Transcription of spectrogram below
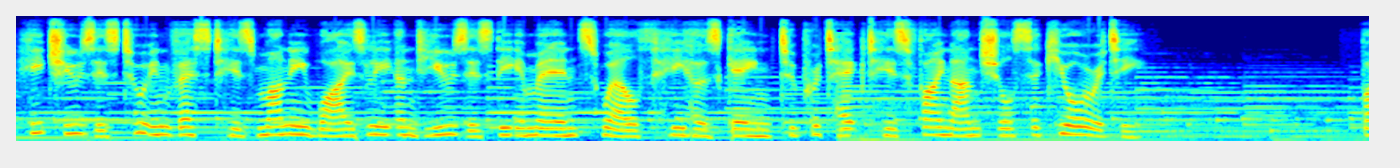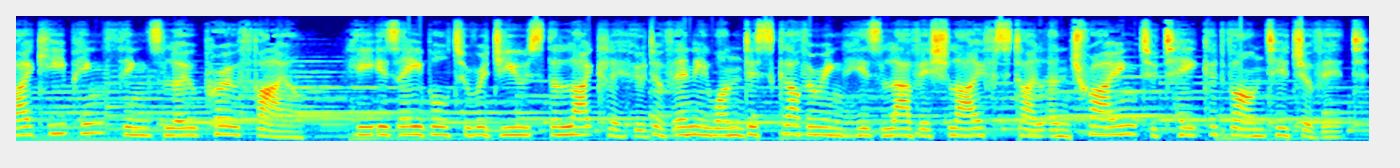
He chooses to invest his money wisely and uses the immense wealth he has gained to protect his financial security. By keeping things low profile, he is able to reduce the likelihood of anyone discovering his lavish lifestyle and trying to take advantage of it.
